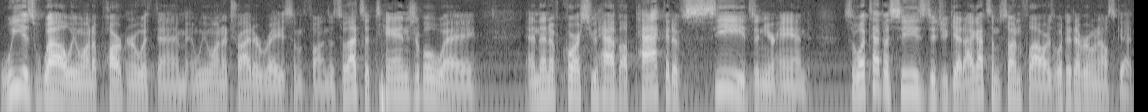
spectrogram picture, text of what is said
we as well, we want to partner with them, and we want to try to raise some funds. And so that's a tangible way. And then, of course, you have a packet of seeds in your hand. So what type of seeds did you get? I got some sunflowers. What did everyone else get?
